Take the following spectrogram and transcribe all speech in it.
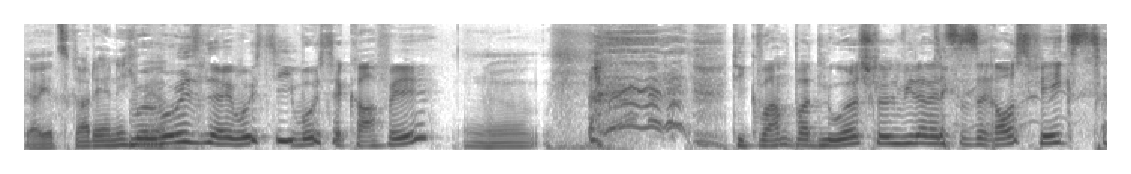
Ja, jetzt gerade ja nicht wo, mehr. Wo ist, der, wo, ist die, wo ist der Kaffee? Ja. Die quamperten Urscheln wieder, wenn du sie rausfegst.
